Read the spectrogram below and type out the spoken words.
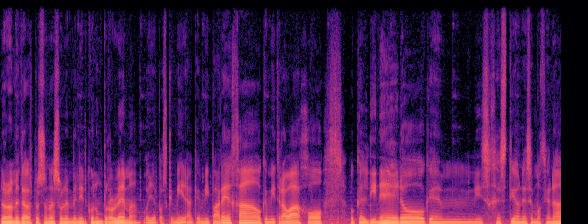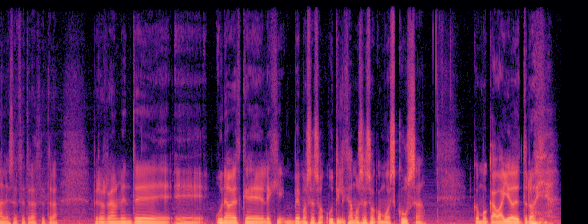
Normalmente las personas suelen venir con un problema, oye, pues que mira, que mi pareja, o que mi trabajo, o que el dinero, o que mis gestiones emocionales, etcétera, etcétera. Pero realmente eh, una vez que vemos eso, utilizamos eso como excusa, como caballo de Troya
